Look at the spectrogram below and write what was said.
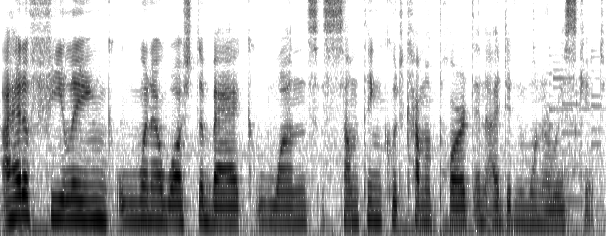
I had a feeling when I washed the bag once something could come apart and I didn't want to risk it.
